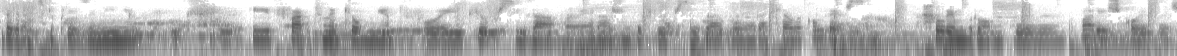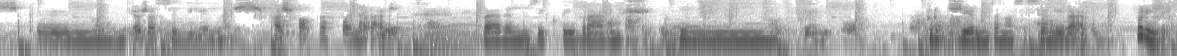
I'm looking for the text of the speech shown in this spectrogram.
da grande surpresa minha. E, de facto, naquele momento foi o que eu precisava, era a ajuda que eu precisava, era aquela conversa relembrou-me de várias coisas que eu já sabia, mas faz falta relembrar para nos equilibrarmos e protegermos a nossa sanidade. Por exemplo,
